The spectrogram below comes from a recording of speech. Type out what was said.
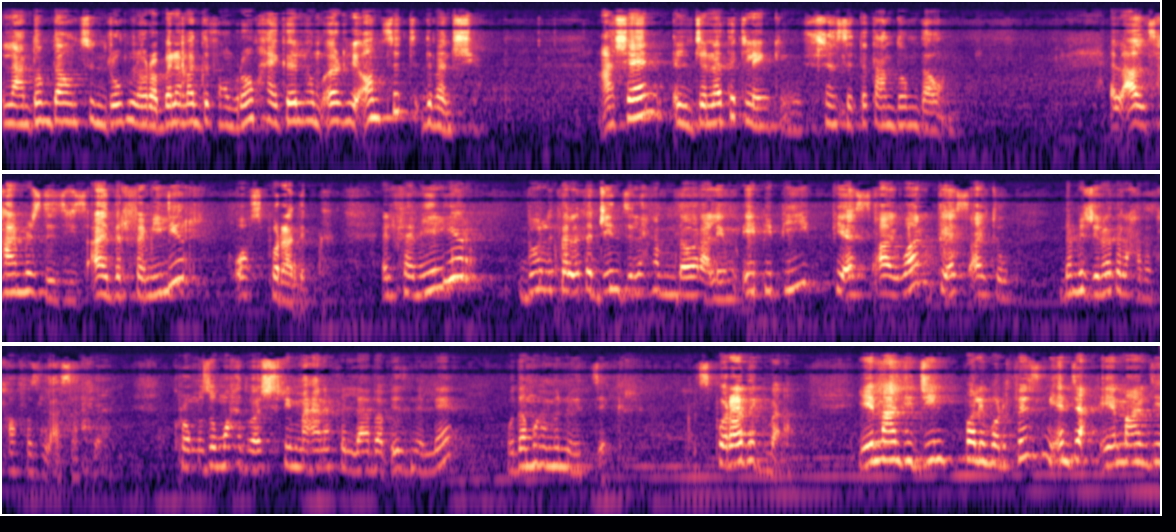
اللي عندهم Down syndrome لو ربنا مد في عمرهم هيجي لهم early onset dementia عشان ال genetic linking مش عشان الستات عندهم Down ال Alzheimer's disease either familial أو sporadic ال familial دول الثلاثة genes اللي إحنا بندور عليهم اي بي بي بي اس اي 1 بي اس اي 2 ده مش الجينات اللي هتتحفظ للأسف يعني. كروموزوم 21 معانا في اللعبة بإذن الله وده مهم إنه يتذكر. sporadic بقى. يا إما عندي gene polymorphism يا إما عندي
